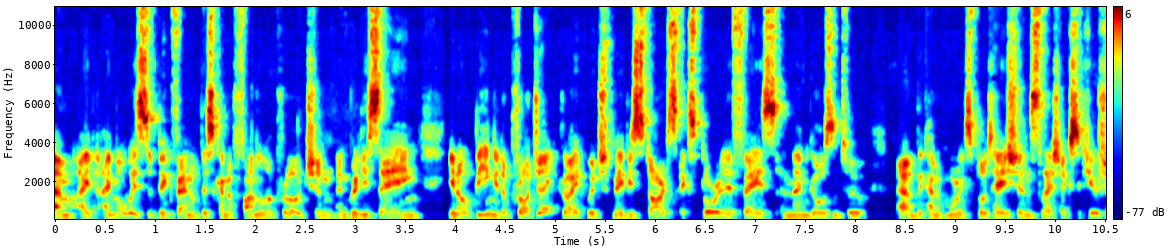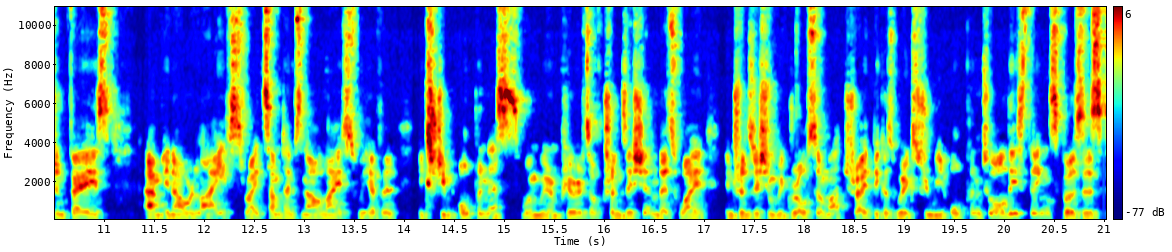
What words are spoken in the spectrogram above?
um, I, am always a big fan of this kind of funnel approach and, and really saying, you know, being in a project, right, which maybe starts explorative phase and then goes into um, the kind of more exploitation slash execution phase. Um, in our lives, right? Sometimes in our lives we have an extreme openness when we're in periods of transition. That's why in transition we grow so much, right? Because we're extremely open to all these things. Versus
